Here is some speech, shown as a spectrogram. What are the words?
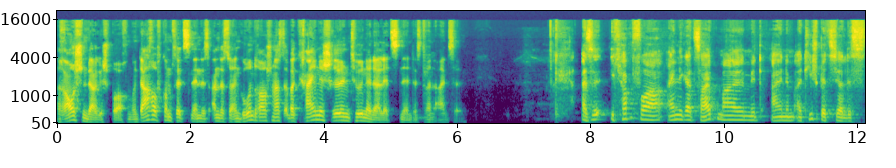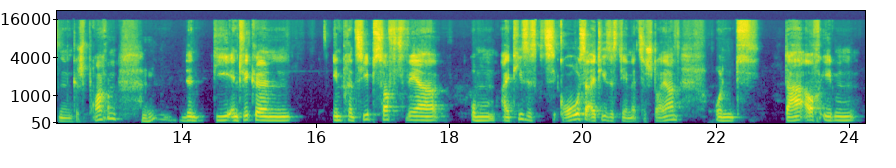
Rauschen da gesprochen. Und darauf kommt es letzten Endes an, dass du ein Grundrauschen hast, aber keine schrillen Töne da letzten Endes drin einzeln. Also ich habe vor einiger Zeit mal mit einem IT-Spezialisten gesprochen. Mhm. Die entwickeln im Prinzip Software um IT große IT-Systeme zu steuern und da auch eben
